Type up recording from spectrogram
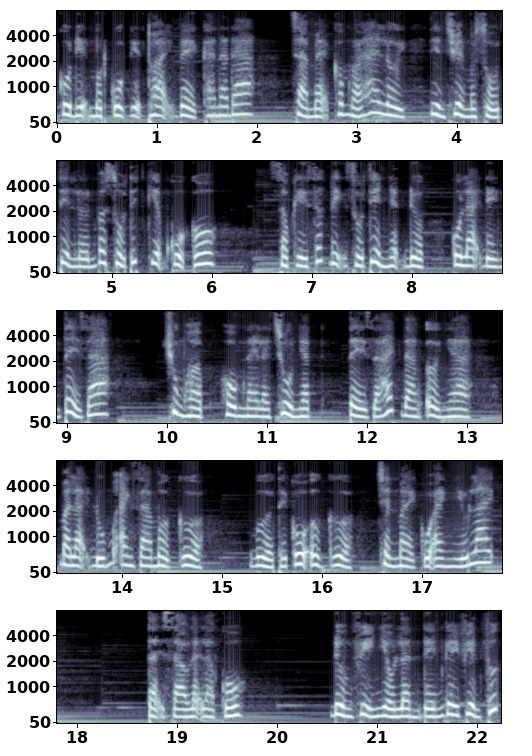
Cô điện một cuộc điện thoại về Canada, cha mẹ không nói hai lời liền chuyển một số tiền lớn vào sổ tiết kiệm của cô. Sau khi xác định số tiền nhận được, cô lại đến tể ra. Trùng hợp hôm nay là chủ nhật, tề giá hách đang ở nhà, mà lại đúng anh ra mở cửa. Vừa thấy cô ở cửa, chân mày của anh nhíu lại. Tại sao lại là cô? Đường phỉ nhiều lần đến gây phiền phức,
